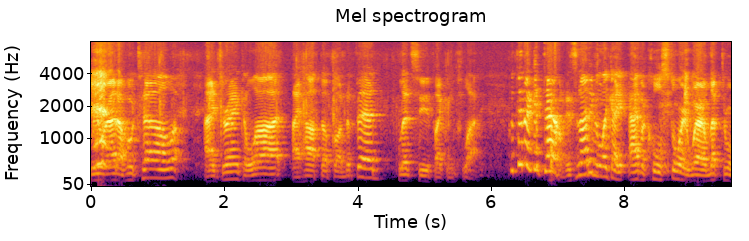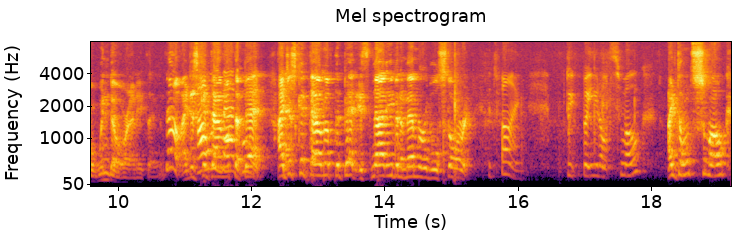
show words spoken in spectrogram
We were at a hotel. I drank a lot. I hopped up on the bed. Let's see if I can fly. But then I get down. It's not even like I, I have a cool story where I leapt through a window or anything. No, I just How get down off the bed. I just get down off the bed. It's not even a memorable story. It's fine. Do, but you don't smoke. I don't smoke.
